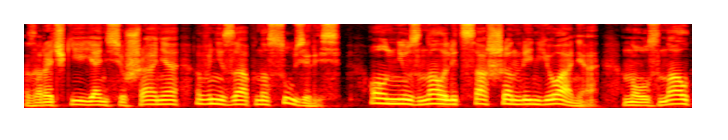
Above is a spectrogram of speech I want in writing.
Зрачки Янь Сюшаня внезапно сузились. Он не узнал лица Шэн Линь Юаня, но узнал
